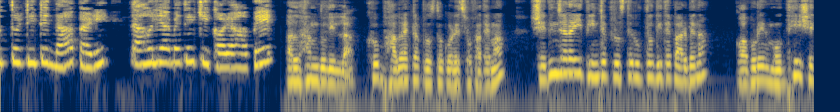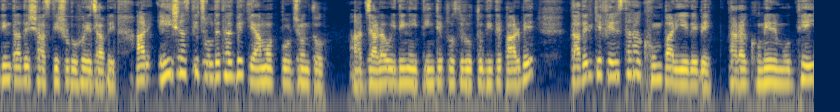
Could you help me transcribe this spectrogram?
উত্তর দিতে না পারি তাহলে আমাদের কি করা হবে? আলহামদুলিল্লাহ খুব ভালো একটা প্রশ্ন করেছ ফাতেমা। সেদিন যারা এই তিনটে প্রশ্নের উত্তর দিতে পারবে না কবরের মধ্যেই সেদিন তাদের শাস্তি শুরু হয়ে যাবে। আর এই শাস্তি চলতে থাকবে কেয়ামত পর্যন্ত। আর যারা ওই দিন এই তিনটে প্রশ্নের উত্তর দিতে পারবে তাদেরকে ফেরেশতারা ঘুম পাড়িয়ে দেবে। তারা ঘুমের মধ্যেই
